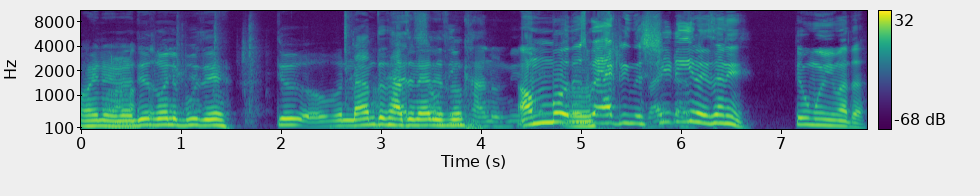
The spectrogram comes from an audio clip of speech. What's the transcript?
होइन होइन त्यो चाहिँ मैले बुझेँ। त्यो नाम त थाहा छैन त्यसको। अम्बो त्यसको एक्टिङ त सिडी रहेछ नि त्यो मुभीमा त।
